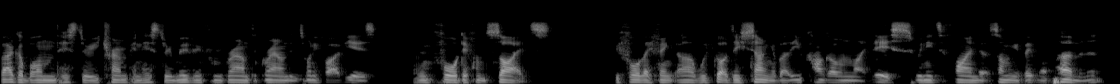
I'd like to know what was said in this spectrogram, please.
Vagabond history, tramping history, moving from ground to ground in 25 years, having four different sites before they think, oh, we've got to do something about it. You can't go on like this. We need to find out something a bit more permanent.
